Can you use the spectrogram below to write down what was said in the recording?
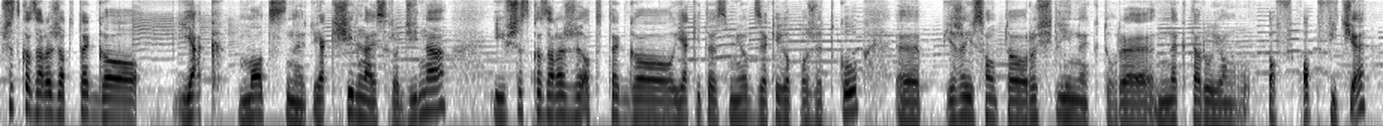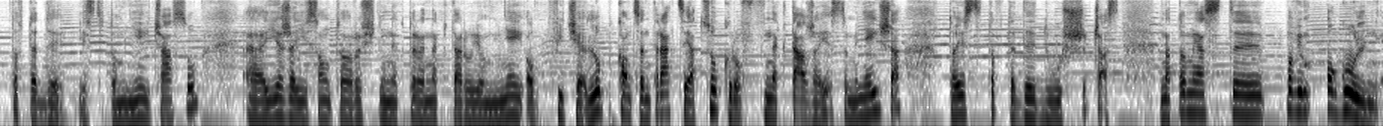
Wszystko zależy od tego, jak mocny, jak silna jest rodzina i wszystko zależy od tego, jaki to jest miód, z jakiego pożytku. E, jeżeli są to rośliny, które nektarują obficie, to wtedy jest to mniej czasu. E, jeżeli są to rośliny, które nektarują mniej obficie lub koncentracja cukrów w nektarze jest mniejsza, to jest to wtedy dłuższy czas. Natomiast y, powiem ogólnie,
